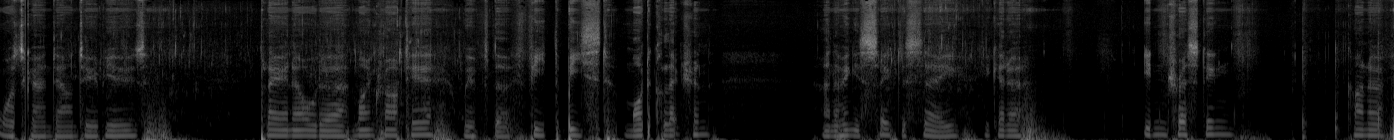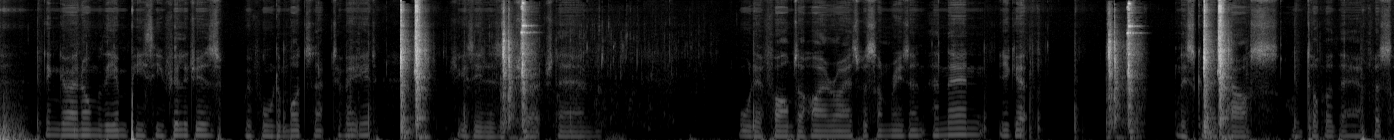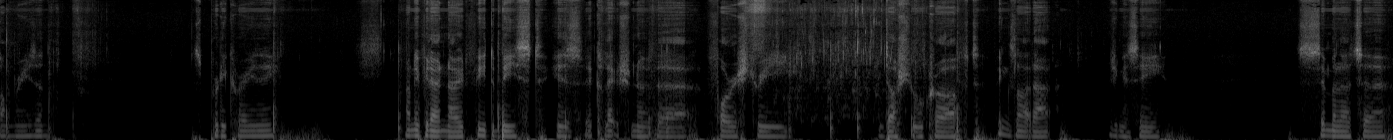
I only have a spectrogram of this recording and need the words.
What's going down tube views? Playing old uh, Minecraft here with the Feed the Beast mod collection and I think it's safe to say you get a interesting kind of thing going on with the NPC villages with all the mods activated. You can see there's a church there and all their farms are high rise for some reason and then you get this guy's house on top of there for some reason. Pretty crazy. And if you don't know, Feed the Beast is a collection of uh, forestry, industrial craft, things like that. As you can see, similar to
